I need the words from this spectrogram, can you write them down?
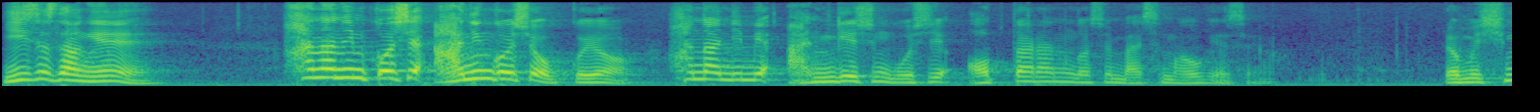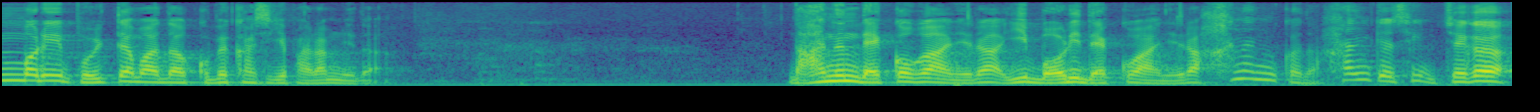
이 세상에 하나님 것이 아닌 것이 없고요. 하나님이 안 계신 곳이 없다라는 것을 말씀하고 계세요. 여러분 흰머리 볼 때마다 고백하시기 바랍니다. 나는 내 거가 아니라 이 머리 내 거 아니라 하나님 거다. 하나님께서 책임. 제가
